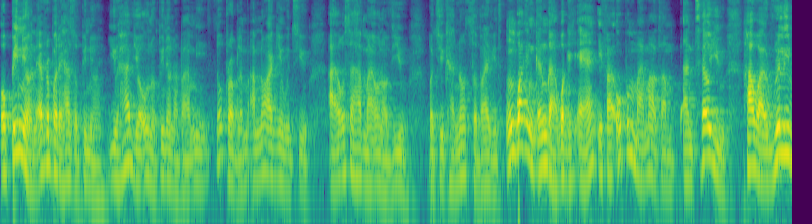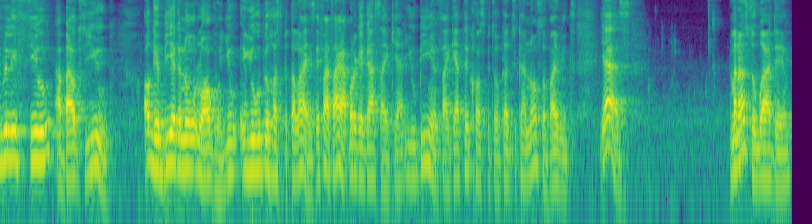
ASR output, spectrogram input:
opinion. Everybody has opinion. You have your own opinion about me. No problem. I'm not arguing with you. I also have my own of you, but you cannot survive it. If I open my mouth and, and tell you how I really, really feel about you. You, you will be hospitalized. In fact, I gaa psychiatrist. You'll be in psychiatric hospital because you cannot survive it. Yes. Nsogbu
